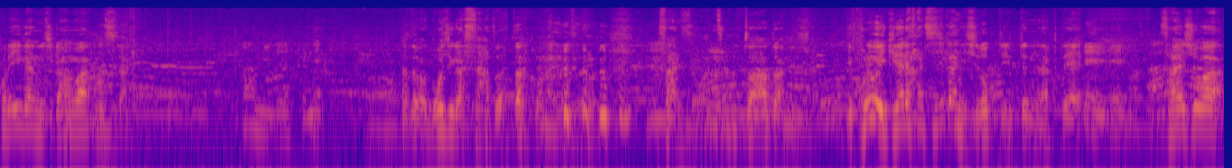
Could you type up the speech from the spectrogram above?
これ以外の時間は水だけ。あ水だけね。例えば5時がスタートだったらこうなります。3時で終わっちゃう。その後は水だけ。でこれをいきなり8時間にしろって言ってるんじゃなくて最初は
